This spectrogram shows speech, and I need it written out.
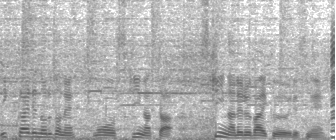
1回で乗るとねもう好きになった好きになれるバイクですね。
